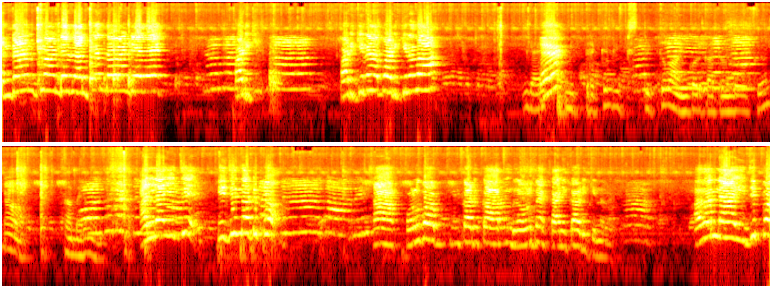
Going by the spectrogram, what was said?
എന്താ വേണ്ടത്? എന്താ വേണ്ടത്? പഠിക്ക. പഠിക്കണ പഠിക്കണതാ? മിത്രക്ക് ലിപ്സ്റ്റിക്ക് വാങ്ങിക്കൊടുക്കാത്തോണ്ട് നോക്ക് ആ. സമയം അല്ല ഇജി ഇജി എന്നിട്ടിപ്പോ ആ അവൾ കാറുണ്ട്. അവൾ മെക്കാനിക്ക അടിക്കുന്നത് അതല്ല ഇജിപ്പോ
